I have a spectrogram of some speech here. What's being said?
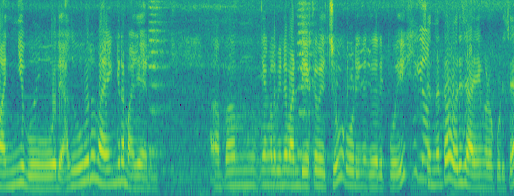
മഞ്ഞ് പോലെ അതുപോലെ ഭയങ്കര മഴയായിരുന്നു. അപ്പം ഞങ്ങൾ പിന്നെ വണ്ടിയൊക്കെ വെച്ചു റോഡിൽ നിന്ന് കയറിപ്പോയി ചെന്നിട്ട് ഒരു ചായയും കൂടെ കുടിച്ചേ.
